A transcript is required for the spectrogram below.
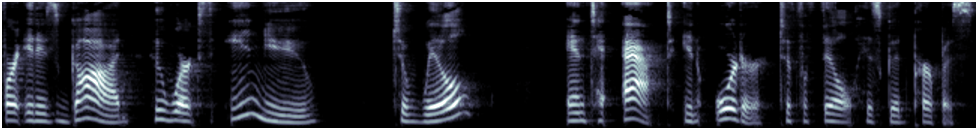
"For it is God who works in you to will and to act in order to fulfill his good purpose.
